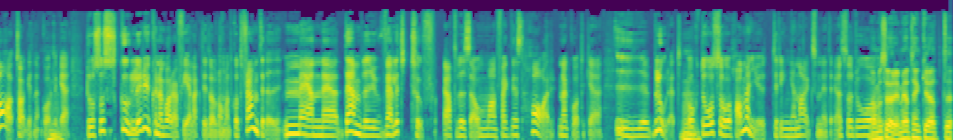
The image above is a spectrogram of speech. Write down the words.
ha tagit narkotika, mm. då så skulle det kunna vara felaktigt av dem att gått fram till dig. Men eh, den blir ju väldigt tuff att visa om man faktiskt har narkotika i blodet. Mm. Och då så har man ju ett ringa nark som det heter. Alltså då... Ja men så är det, men jag tänker att eh,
